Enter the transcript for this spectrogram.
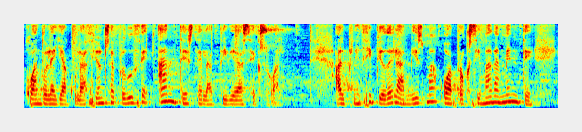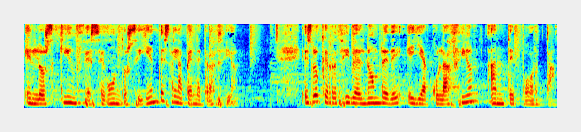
cuando la eyaculación se produce antes de la actividad sexual al principio de la misma o aproximadamente en los 15 segundos siguientes a la penetración. Es lo que recibe el nombre de eyaculación anteporta.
